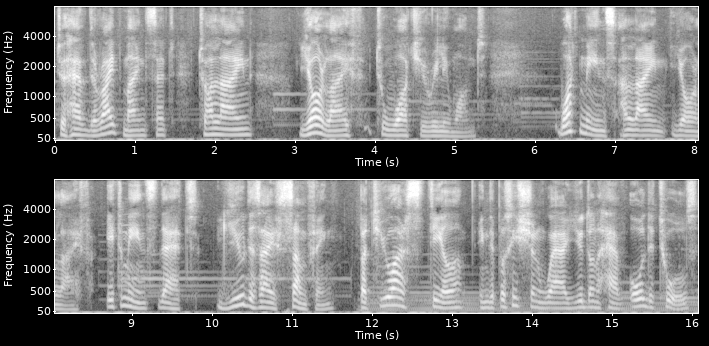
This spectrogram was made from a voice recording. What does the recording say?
to have the right mindset to align your life to what you really want. What means align your life? It means that you desire something, but you are still in the position where you don't have all the tools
